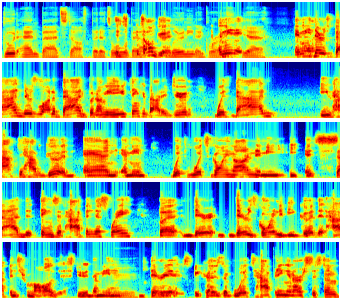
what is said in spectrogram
good and bad stuff. But it's all it's, about it's all good. learning and growth. I mean, yeah. I mean, there's bad. There's a lot of bad. But I mean, you think about it, dude. With bad, you have to have good. And I mean, with what's going on, I mean, it's sad that things have happened this way but there there's going to be good that happens from all of this dude. I mean mm. there is because of what's happening in our system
